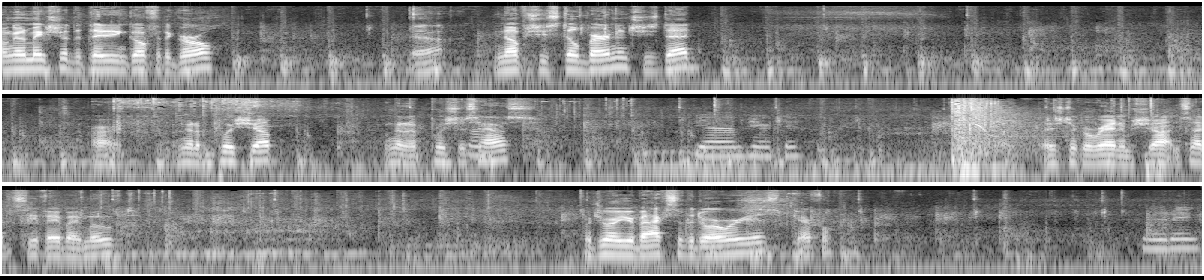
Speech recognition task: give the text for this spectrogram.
I'm gonna make sure that they didn't go for the girl. Yeah. Nope, she's still burning. She's dead. Alright, I'm gonna push up. I'm gonna push this Oh. house. Yeah, I'm here too. I just took a random shot inside to see if anybody moved. Majora, your back's to the door where he is. Careful. Looting.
